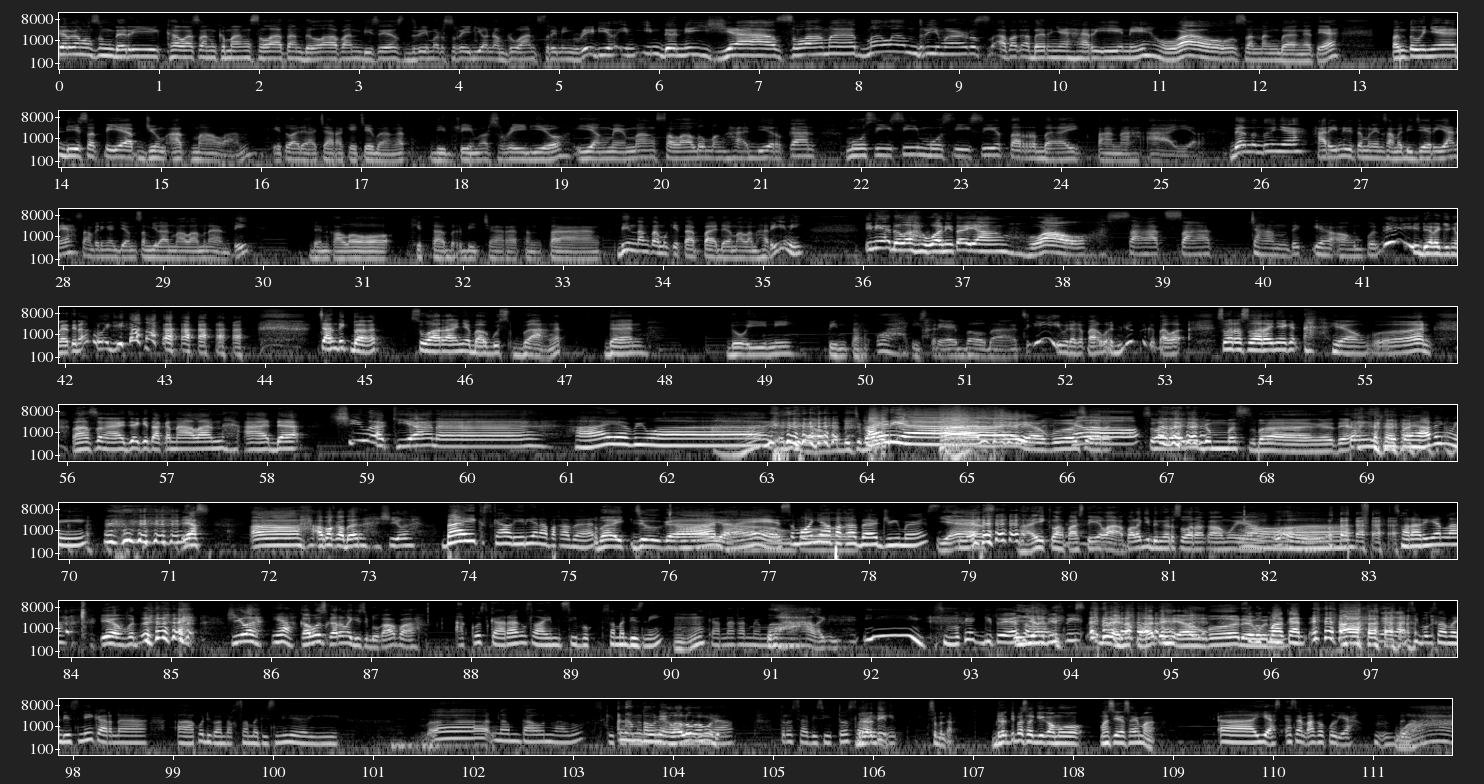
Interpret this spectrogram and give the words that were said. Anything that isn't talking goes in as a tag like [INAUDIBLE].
Disiarkan langsung dari kawasan Kemang Selatan 8 di CS Dreamers Radio number one streaming radio in Indonesia. Selamat malam Dreamers, apa kabarnya hari ini? Wow, senang banget ya. Tentunya di setiap Jumat malam itu ada acara kece banget di Dreamers Radio yang memang selalu menghadirkan musisi-musisi terbaik tanah air. Dan tentunya hari ini ditemenin sama DJ Rian ya sampai dengan jam 9 malam nanti. Dan kalau kita berbicara tentang bintang tamu kita pada malam hari ini, ini adalah wanita yang wow, sangat-sangat cantik ya ampun. Ih, dia lagi ngeliatin aku lagi. [LAUGHS] cantik banget, suaranya bagus banget dan doi ini pinter. Wah, istri able banget sih. Ih, udah ketahuan gitu ketawa. Suara-suaranya kan ah ya ampun. Langsung aja kita kenalan ada Sheila Kiana. Hi everyone. Hai, aduh, banget. Rian. Hai, ya ampun, Hello. suara, suaranya gemes banget ya. Thank you for having me. [LAUGHS] Yes, eh, apa kabar Sheila? Baik sekali Rian apa kabar? Baik juga. Oh, ya nice. ampun. Semuanya apa kabar Dreamers? Yes, [LAUGHS] baiklah pastilah. Apalagi dengar suara kamu yang Oh, wow. Suara Rian lah. [LAUGHS] ya ampun. Eh, Sheila, Ya. kamu sekarang lagi sibuk apa? Aku sekarang selain sibuk sama Disney, Mm-mm. karena kan memang Wah, lagi. Ih, sibuknya gitu ya sama Iya, Disney. [LAUGHS] Aduh, enak banget ya. Ya ampun, ya sibuk ampun. makan. [LAUGHS] Enggak, enggak sibuk sama Disney karena uh, aku dikontrak sama Disney dari eh, enam tahun lalu, sekitar Enam enam tahun yang lalu kamu iya. udah- Terus habis itu selain Berarti it- sebentar. Berarti pas lagi kamu masih SMA? eh, yes, SMA ke kuliah. Mm, benar. Wow.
